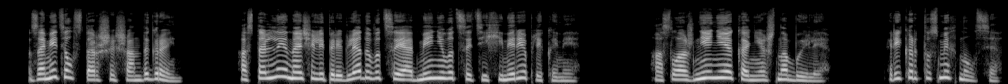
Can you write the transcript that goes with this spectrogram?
— заметил старший Шандегрейн. Остальные начали переглядываться и обмениваться тихими репликами. Осложнения, конечно, были. Рикард усмехнулся.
